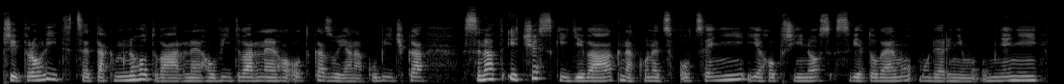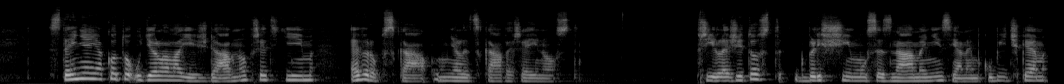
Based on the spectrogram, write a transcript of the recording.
Při prohlídce tak mnohotvárného výtvarného odkazu Jana Kubíčka snad i český divák nakonec ocení jeho přínos světovému modernímu umění, stejně jako to udělala již dávno předtím evropská umělecká veřejnost. Příležitost k bližšímu seznámení s Janem Kubíčkem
